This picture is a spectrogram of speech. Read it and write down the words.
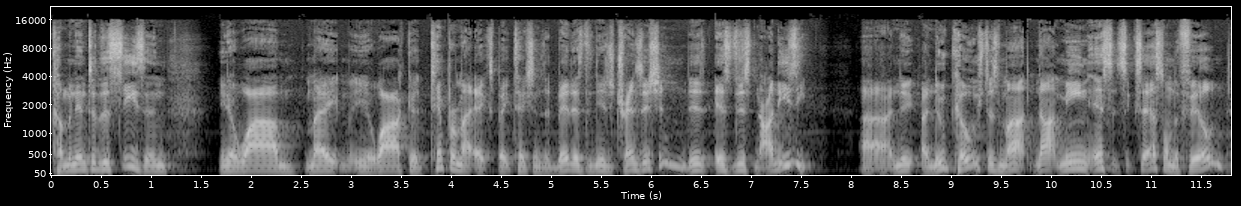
coming into the season you know why my you know why I could temper my expectations a bit is the transition is, is just not easy. Uh, a, new, a new coach does not not mean instant success on the field.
